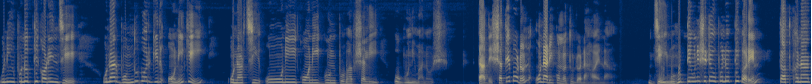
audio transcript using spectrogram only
উনি উপলব্ধি করেন যে ওনার বন্ধুবর্গের অনেকেই ওনার চেয়ে অনেক অনেক গুণ প্রভাবশালী ও গুণী মানুষ। তাদের সাথে বরং ওনারই কোনো তুলনা হয় না। যেই মুহূর্তে উনি সেটা উপলব্ধি করেন, তৎক্ষণাৎ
